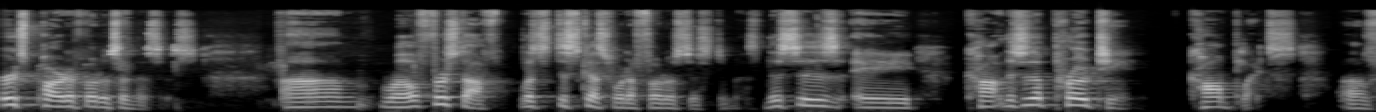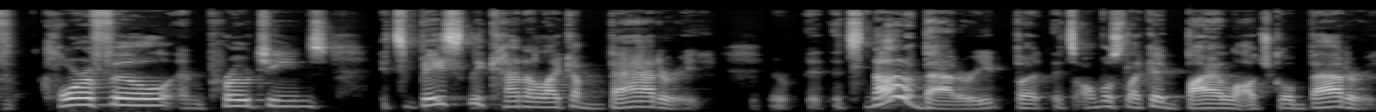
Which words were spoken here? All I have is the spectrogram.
First part of photosynthesis. Um, well, first off, let's discuss what a photosystem is. This is a this is a protein complex of chlorophyll and proteins. It's basically kind of like a battery. It's not a battery, but it's almost like a biological battery.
